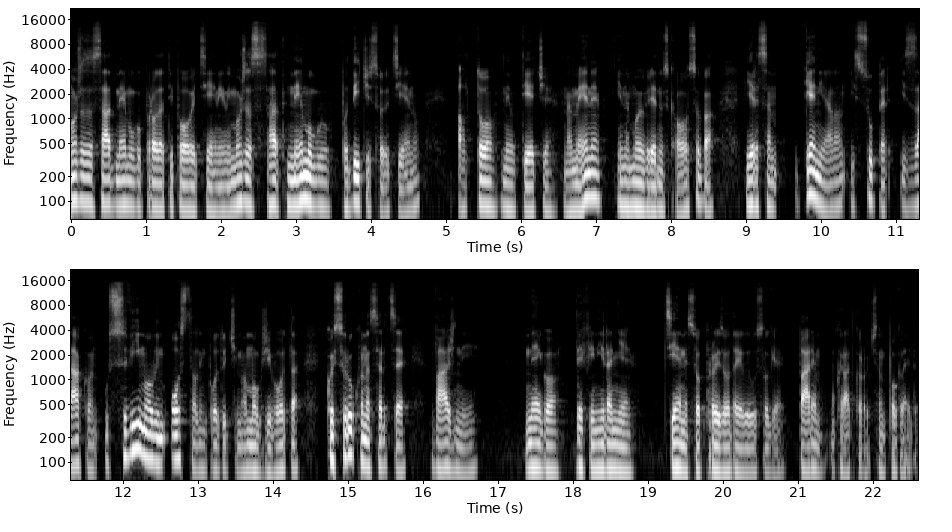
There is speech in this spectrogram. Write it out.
možda za sad ne mogu prodati po ovoj cijeni ili možda za sad ne mogu podići svoju cijenu, ali to ne utječe na mene i na moju vrijednost kao osoba, jer sam genijalan i super i zakon u svim ovim ostalim područjima mog života koji su ruku na srce važniji nego definiranje cijene svog proizvoda ili usluge, barem u kratkoročnom pogledu.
